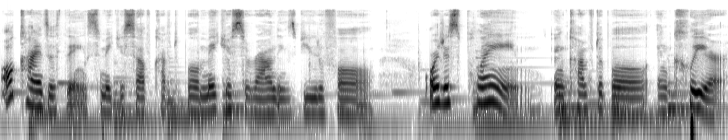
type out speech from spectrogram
all kinds of things to make yourself comfortable, make your surroundings beautiful, or just plain and comfortable and clear.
